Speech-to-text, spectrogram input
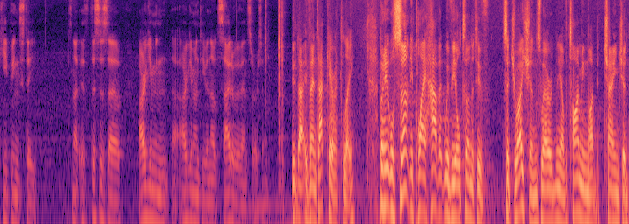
keeping state. It's not. It's, this is a argument uh, argument even outside of event sourcing. that event accurately, but it will certainly play havoc with the alternative situations where you know the timing might change and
